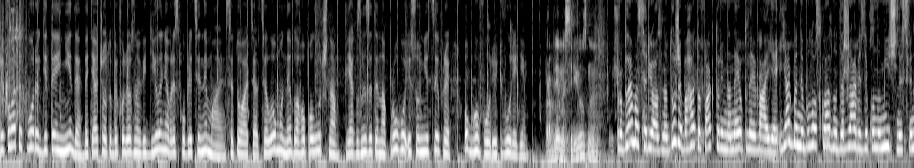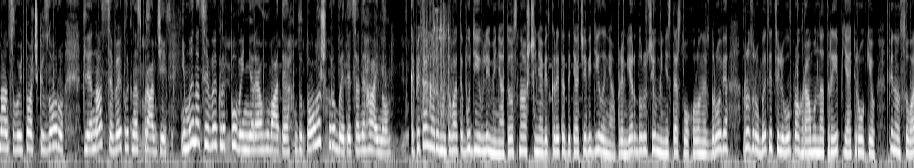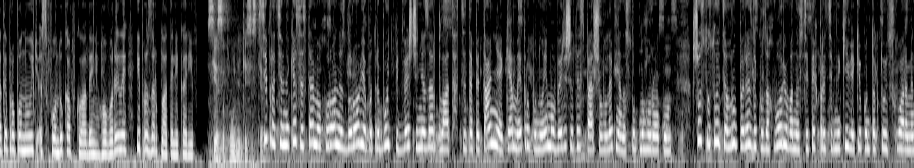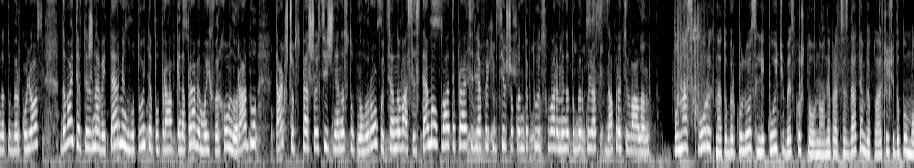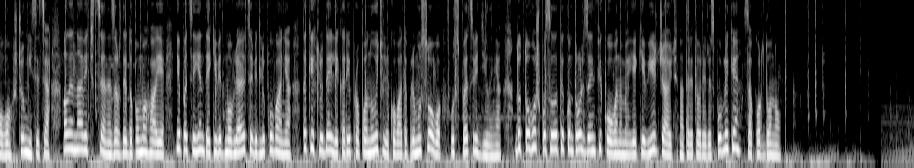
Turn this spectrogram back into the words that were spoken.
Лікувати хворих дітей ніде. Дитячого туберкульозного відділення в республіці немає. Ситуація в цілому неблагополучна. Як знизити напругу і сумні цифри обговорюють в уряді. Проблема серьезная. Проблема серйозна, дуже багато факторів на неї впливає. І як би не було складно державі з економічної, з фінансової точки зору, для нас це виклик насправді. І ми на цей виклик повинні реагувати. До того ж, робити це негайно. Капітально ремонтувати будівлі, міняти оснащення, відкрити дитяче відділення. Прем'єр доручив Міністерству охорони здоров'я розробити цільову програму на 3-5 років. Фінансувати пропонують з фонду капвкладень. Говорили і про зарплати лікарів. Все сотрудники системы. Всі працівники системи охорони здоров'я потребують підвищення зарплат. Це те питання, яке ми пропонуємо вирішити з 1 липня наступного року. Що стосується групи ризику захворюваності тих працівників, які контактують з хворими на туберкульоз, давайте в тижневий термін готуйте поправки, направимо їх в Верховну Раду, так щоб з 1 січня наступного року ця нова система оплати праці для фахівців, що контактують з хворими на туберкульоз, запрацювала. У нас хворих на туберкульоз лікують безкоштовно. Непрацездатним виплачують допомогу щомісяця, але навіть це не завжди допомагає. Є пацієнти, які відмовляються від лікування. Таких людей лікарі пропонують лікувати примусово у спецвідділення. До того ж, посилити контроль за інфікованими, які в'їжджають на територію республіки за кордону.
